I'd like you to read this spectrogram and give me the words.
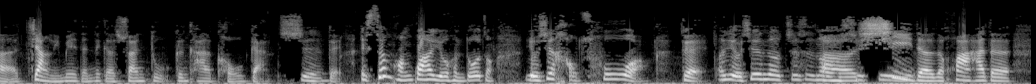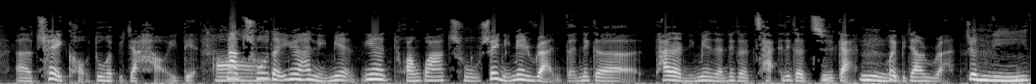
呃酱里面的那个酸度跟它的口感。是。对，哎，酸黄瓜有很多种，有些好粗哦，对，而有些呢就是那呃种细。的的话，它的呃脆口度会比较好一点。哦。那粗的，因为它里面因为黄瓜粗，所以里面软的那个它的里面的那个材那个质感嗯会比较软。就泥，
